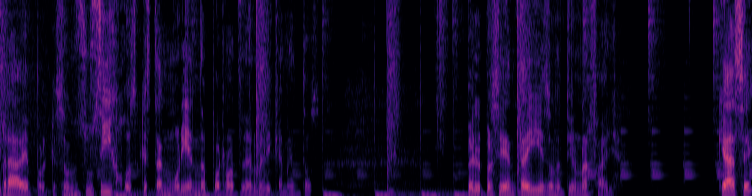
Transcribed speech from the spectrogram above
grave porque son sus hijos que están muriendo por no tener medicamentos. Pero el presidente ahí es donde tiene una falla. ¿Qué hace?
